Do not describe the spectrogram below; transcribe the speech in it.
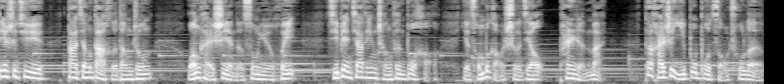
电视剧《大江大河》当中，王凯饰演的宋运辉，即便家庭成分不好，也从不搞社交攀人脉，但还是一步步走出了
